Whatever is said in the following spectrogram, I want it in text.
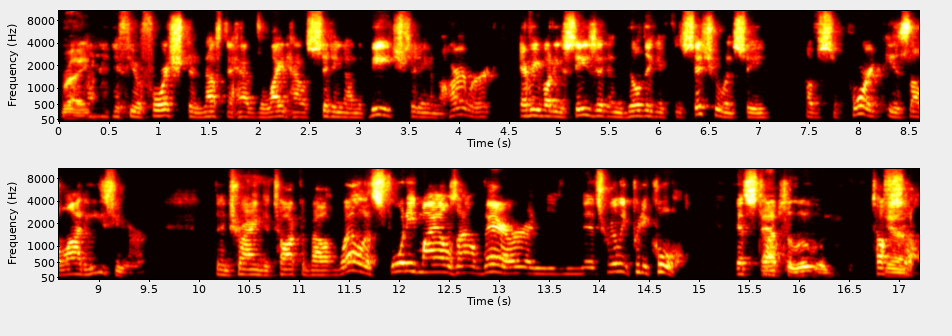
Right. And if you're fortunate enough to have the lighthouse sitting on the beach, sitting in the harbor, everybody sees it, and building a constituency of support is a lot easier than trying to talk about, well, it's 40 miles out there and it's really pretty cool. It's tough. Absolutely. Tough Yeah. stuff.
